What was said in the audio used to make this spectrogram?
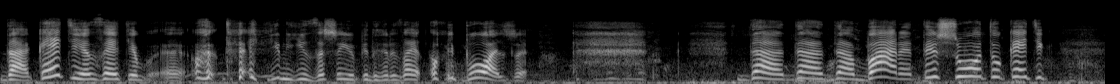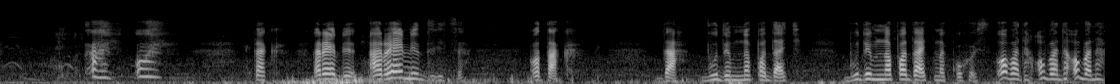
Да, Кеті з этим, е, він її за шию підгризає. Ой, Боже. Да, да, да, Баре, ти що тут, Кеті? Ай, ой. Так, Ремі, а Ремі, дивіться. Отак. Да, будемо нападати. Будемо нападати на когось. Обана, обана, обана.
